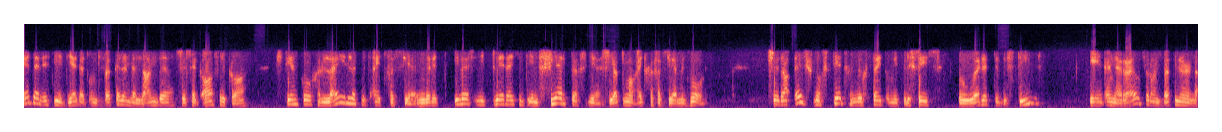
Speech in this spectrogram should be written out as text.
Eerder is die idee dat ontwikkelende lande soos Suid-Afrika steenkool geleidelik moet uitfaseer en dit iewers in die 2040 eers heeltemal uitgefaseer moet word. So daar is nog steeds genoeg tyd om die proses behoorlik te bestuur en in 'n ruil vir ontwikkelende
